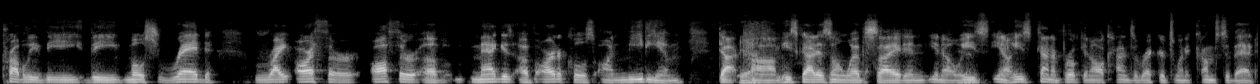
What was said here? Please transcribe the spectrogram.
probably the the most read right author author of mag of articles on medium.com yeah. he's got his own website and you know yeah. he's you know he's kind of broken all kinds of records when it comes to that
